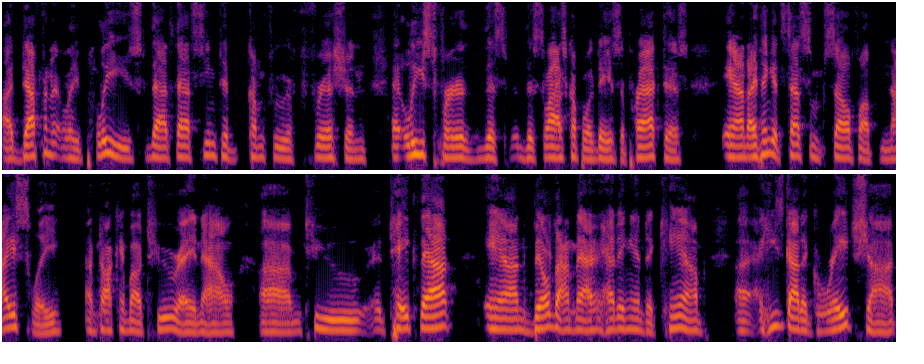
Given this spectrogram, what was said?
uh, definitely pleased that that seemed to come to fruition at least for this this last couple of days of practice. And I think it sets himself up nicely. I'm talking about Toure now um, to take that and build on that heading into camp. Uh, he's got a great shot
